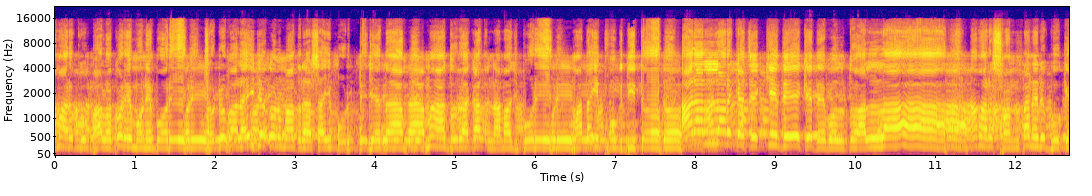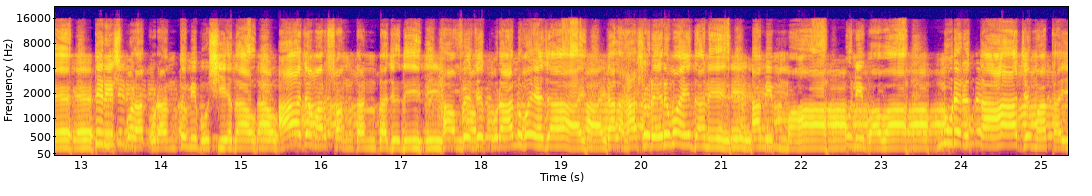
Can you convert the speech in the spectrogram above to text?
আমার খুব ভালো করে মনে পড়ে। ছোটবেলায় যখন মাদ্রাসায় পড়তে যেতাম, মা দুরাকাত নামাজ পড়ে, মাথায় ফুঁক দিত। আর আল্লাহর কাছে কেঁদে কেঁদে বলতো, আল্লাহ, আমার সন্তানের বুকে তিরিশ পারা কোরআন তুমি বসিয়ে দাও। আজ আমার সন্তানটা যদি হাফেজে কোরআন হয়ে যায়। কাল হাসরের ময়দানে আমি মা উনি বাবা নূরের তাজ মাথায়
